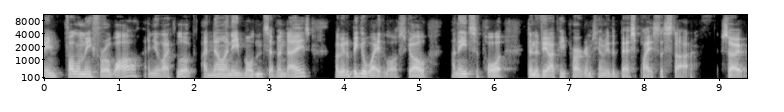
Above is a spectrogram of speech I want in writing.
Been following me for a while and you're like, look, I know I need more than seven days. I've got a bigger weight loss goal. I need support. Then the VIP program is going to be the best place to start. So,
